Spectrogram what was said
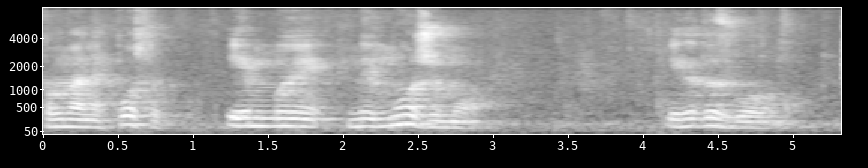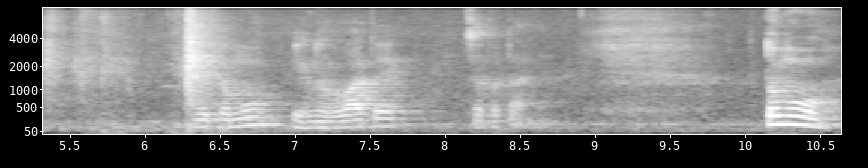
комунальних послуг, і ми не можемо і не дозволимо нікому ігнорувати це питання. Тому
